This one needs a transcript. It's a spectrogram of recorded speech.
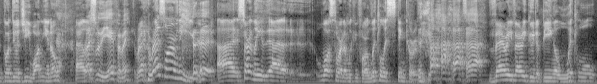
Go and do a G one? You know, uh, like- Wrestler of the year for me. Re- Wrestler of the year. uh, certainly, uh, what's the word I'm looking for? Littlest stinker of the year. very, very good at being a little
